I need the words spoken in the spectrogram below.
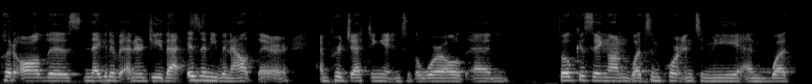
put all this negative energy that isn't even out there and projecting it into the world and focusing on what's important to me and what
